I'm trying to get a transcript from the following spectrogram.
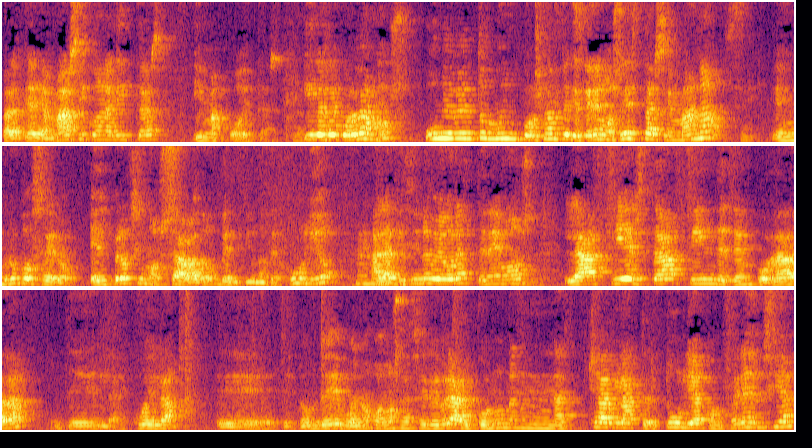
para que haya más psicoanalistas y más poetas. Y les recordamos un evento muy importante que tenemos esta semana en Grupo Cero. El próximo sábado, 21 de julio, a las 19 horas tenemos la fiesta fin de temporada de la escuela, eh, de donde bueno, vamos a celebrar con una, charla, tertulia, conferencia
